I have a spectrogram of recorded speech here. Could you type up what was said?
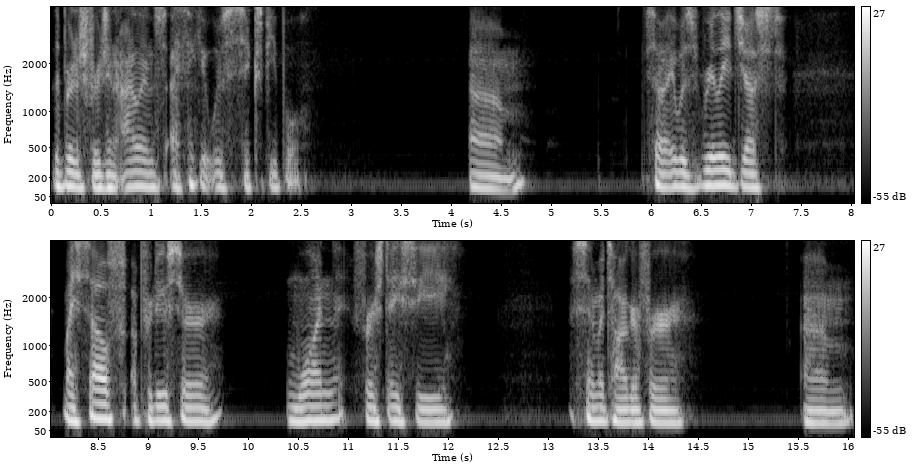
the British Virgin Islands, I think it was six people. Um, so it was really just myself, a producer, one first AC, a cinematographer, um,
